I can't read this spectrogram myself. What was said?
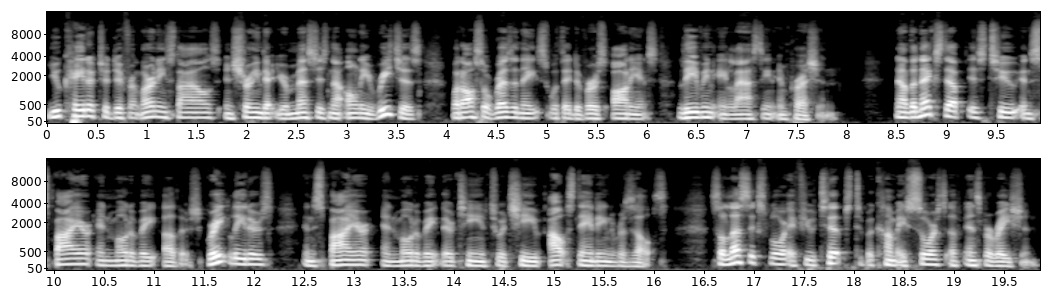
you cater to different learning styles, ensuring that your message not only reaches, but also resonates with a diverse audience, leaving a lasting impression. Now, the next step is to inspire and motivate others. Great leaders inspire and motivate their teams to achieve outstanding results. So, let's explore a few tips to become a source of inspiration.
